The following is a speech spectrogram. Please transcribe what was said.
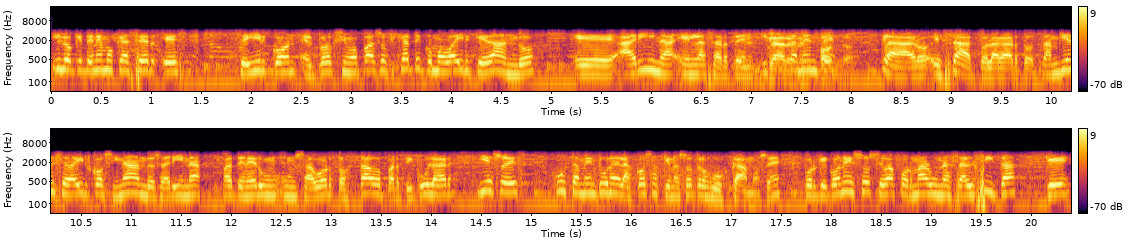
y lo que tenemos que hacer es seguir con el próximo paso. Fíjate cómo va a ir quedando eh, harina en la sartén. Y Claro, en el justamente, fondo. Claro, exacto, lagarto. También se va a ir cocinando esa harina, va a tener un, un sabor tostado particular y eso es justamente una de las cosas que nosotros buscamos, ¿eh? porque con eso se va a formar una salsita que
